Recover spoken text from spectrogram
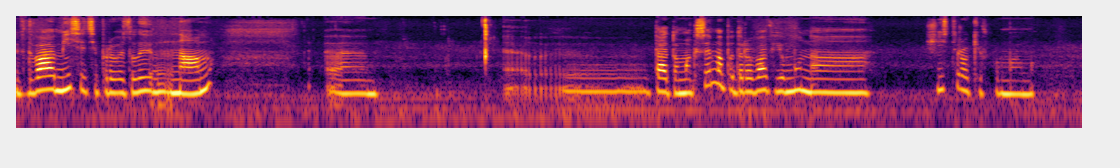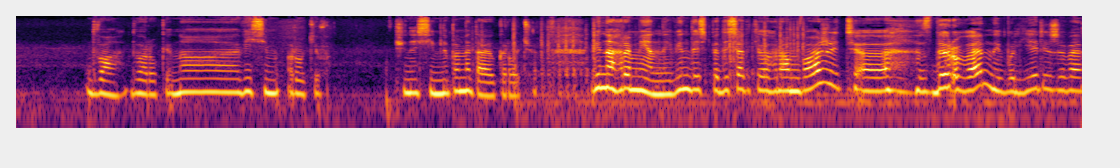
в два місяці привезли нам. Е, е, Тато Максима подарував йому на 6 років, по-моєму. Два, два роки, на 8 років. Чи на 7, не пам'ятаю, коротше. Він агроменний, він десь 50 кг важить, е, здоровенний, в вольєрі живе.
